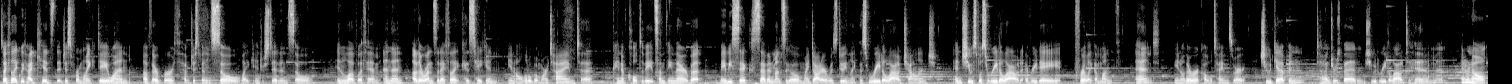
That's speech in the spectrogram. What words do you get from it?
so I feel like we've had kids that just from like day one of their birth have just been so like interested and so in love with him. And then other ones that I feel like has taken, you know, a little bit more time to kind of cultivate something there. But maybe six, seven months ago, my daughter was doing like this read aloud challenge. And she was supposed to read aloud every day for like a month. And, you know, there were a couple times where she would get up into Hunter's bed and she would read aloud to him. And I don't know,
